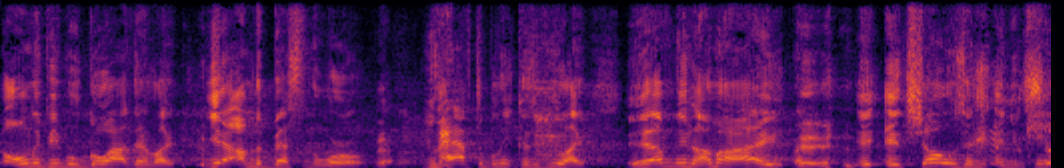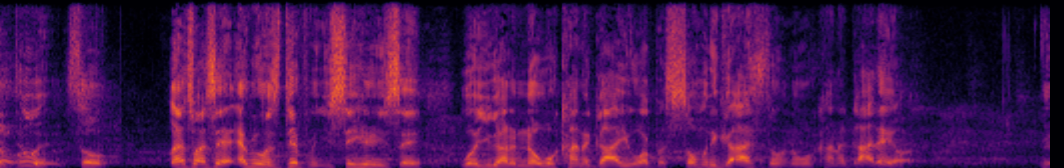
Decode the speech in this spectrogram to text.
The only people who go out there and like, yeah, I'm the best in the world. You have to believe because if you're like, yeah, I'm, you know, I'm all right, like, it, it shows and, and you can't do it. So that's why I said everyone's different. You sit here and you say, well, you got to know what kind of guy you are, but so many guys don't know what kind of guy they are. Yeah.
